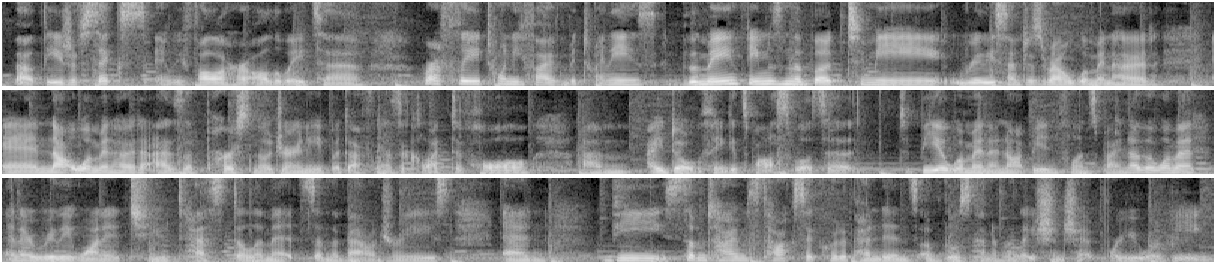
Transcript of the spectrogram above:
about the age of six, and we follow her all the way to roughly 25, mid-20s. The main themes in the book to me really centers around womanhood, and not womanhood as a personal journey, but definitely as a collective whole. Um, I don't think it's possible to, to be a woman and not be influenced by another woman, and I really wanted to test the limits and the boundaries and the sometimes toxic codependence of those kind of relationship where you are being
